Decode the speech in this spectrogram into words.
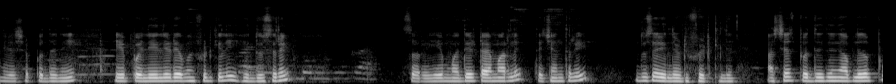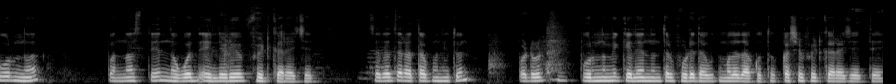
म्हणजे अशा पद्धतीने हे पहिले एल ई डी आपण फिट केली हे दुसरे. सॉरी हे मध्ये टाय मारले त्याच्यानंतर हे दुसरे एल ई डी फिट केले. अशाच पद्धतीने आपल्याला पूर्ण पन्नास ते नव्वद एल ई डी फिट करायचे आहेत. चला तर आता आपण इथून पटवट पूर्ण मी केल्यानंतर पुढे दाखव तुम्हाला दाखवतो कसे फिट करायचे आहेत ते.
